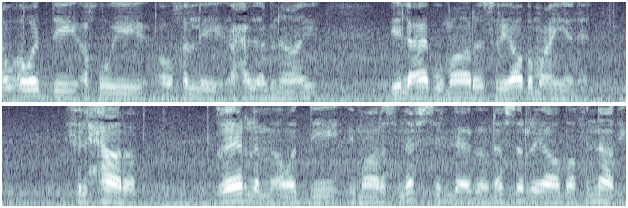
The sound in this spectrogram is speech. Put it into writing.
أو أودي أخوي أو أخلي أحد أبنائي يلعب ومارس رياضة معينة في الحارة غير لما أودي يمارس نفس اللعبة ونفس الرياضة في النادي.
